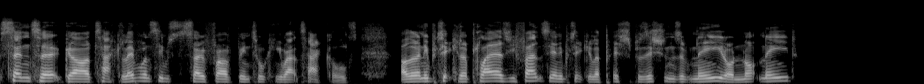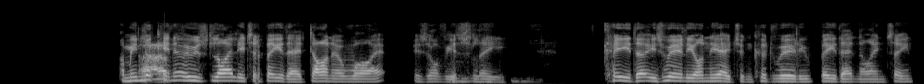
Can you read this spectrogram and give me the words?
centre, guard, tackle. Everyone seems to so far have been talking about tackles. Are there any particular players you fancy? Any particular positions of need or not need? I mean, Uh, looking at who's likely to be there, Darnell Wright is obviously key that he's really on the edge and could really be that 19.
